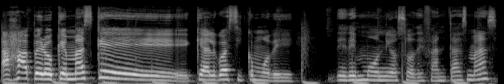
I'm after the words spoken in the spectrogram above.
Ajá, pero que más que, que algo así como de, de demonios o de fantasmas,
